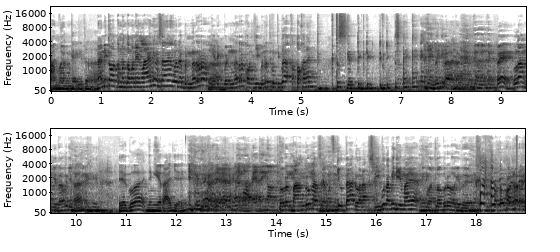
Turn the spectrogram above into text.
aman kayak gitu. ha. Nah ini kalau teman-teman yang lain nih misalnya lo udah bener, lirik bener, kunci bener, tiba-tiba ketokannya terus gede deg deg deg deg terus eh eh eh itu gimana? Eh ulang gitu apa gimana? Ya gue nyengir aja. Ya. Turun panggung harus dapat sejuta dua ratus ribu tapi diem aja nih buat lo bro gitu ya. Honor ya.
